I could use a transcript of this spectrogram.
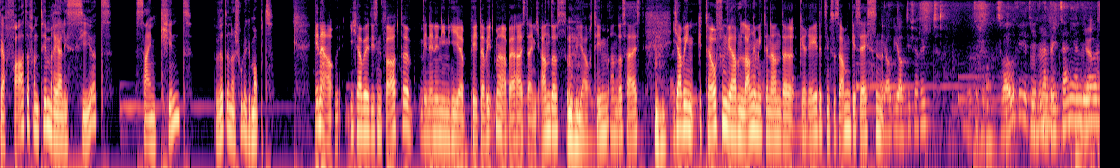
der Vater von Tim realisiert, sein Kind wird in der Schule gemobbt. Genau, ich habe diesen Vater, wir nennen ihn hier Peter Wittmer, aber er heißt eigentlich anders, so mhm. wie auch Tim anders heißt. Mhm. Ich habe ihn getroffen, wir haben lange miteinander geredet, sind zusammengesessen. Wie, wie alt ist er heute? Jetzt ist er 12, jetzt wird er 13 mhm. Ende ja. Jahr.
